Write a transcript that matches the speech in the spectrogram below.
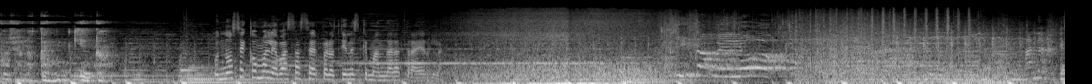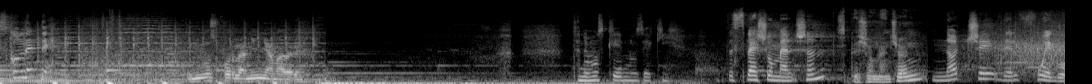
Pues yo no tengo un quinto. Pues no sé cómo le vas a hacer, pero tienes que mandar a traerla. ¡Quítamelo! Ana, escóndete. Venimos por la niña, madre. Tenemos que irnos de aquí. The special mention. Special mention. Noche del Fuego.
